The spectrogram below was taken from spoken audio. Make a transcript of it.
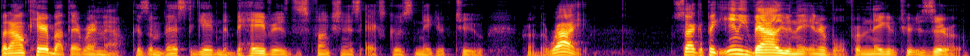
But I don't care about that right now because I'm investigating the behavior of this function as x goes to negative 2 from the right. So I can pick any value in the interval from negative 2 to 0.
